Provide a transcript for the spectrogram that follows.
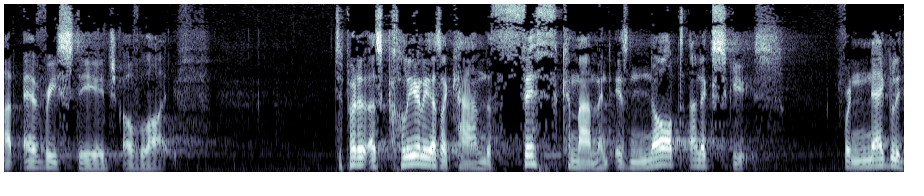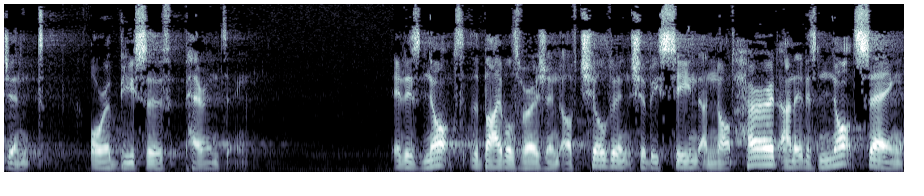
at every stage of life. To put it as clearly as I can, the fifth commandment is not an excuse for negligent or abusive parenting. It is not the Bible's version of children should be seen and not heard, and it is not saying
